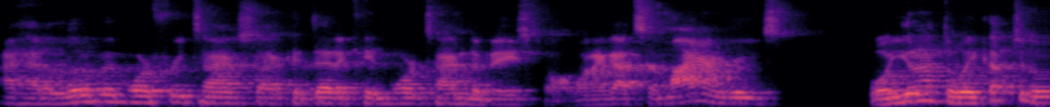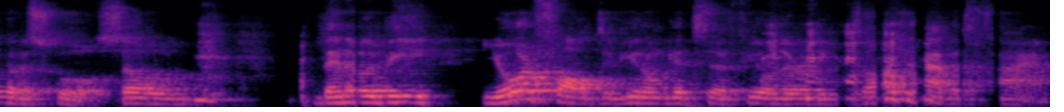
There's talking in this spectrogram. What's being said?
I had a little bit more free time so I could dedicate more time to baseball. When I got to minor leagues, well, you don't have to wake up to go to school. So then it would be your fault if you don't get to the field early because all you have is time.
